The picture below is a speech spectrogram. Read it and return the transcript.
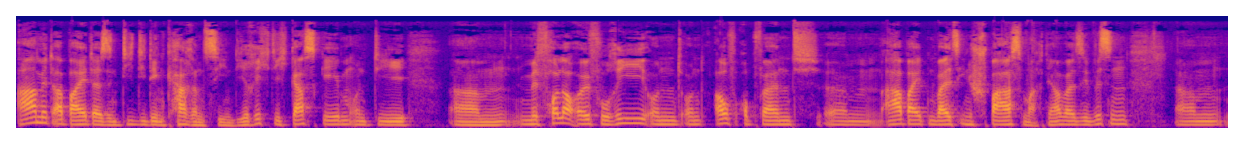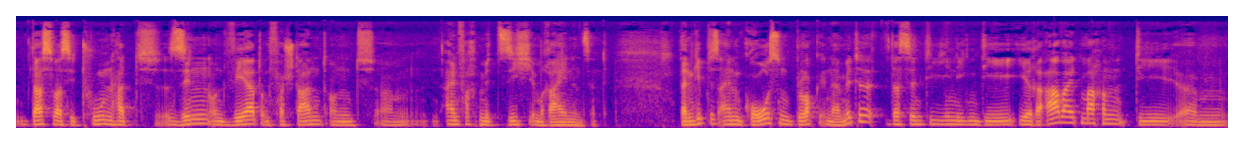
A-Mitarbeiter sind die, die den Karren ziehen, die richtig Gas geben und die ähm, mit voller Euphorie und, und aufopfernd ähm, arbeiten, weil es ihnen Spaß macht, ja, weil sie wissen, ähm, das, was sie tun, hat Sinn und Wert und Verstand und ähm, einfach mit sich im Reinen sind. Dann gibt es einen großen Block in der Mitte. Das sind diejenigen, die ihre Arbeit machen, die, ähm,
